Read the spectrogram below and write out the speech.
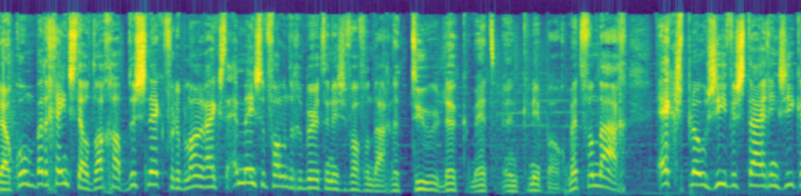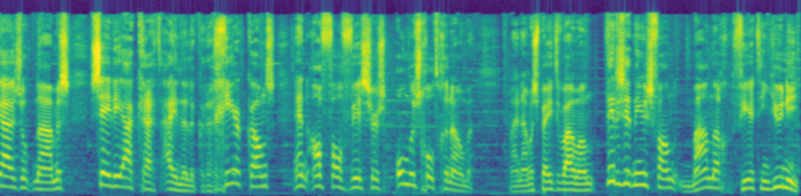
Welkom bij de Geen Stel de snack voor de belangrijkste en meest opvallende gebeurtenissen van vandaag. Natuurlijk met een knipoog. Met vandaag explosieve stijging ziekenhuisopnames, CDA krijgt eindelijk regeerkans en afvalvissers onderschot genomen. Mijn naam is Peter Bouwman, dit is het nieuws van maandag 14 juni.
